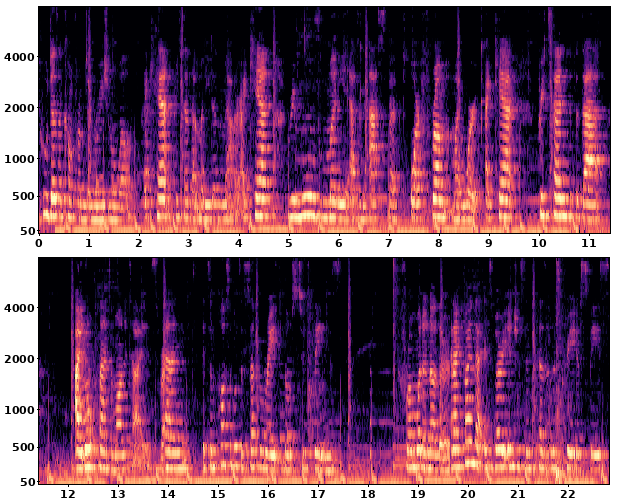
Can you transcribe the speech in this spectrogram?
who doesn't come from generational wealth, I can't pretend that money doesn't matter. I can't remove money as an aspect or from my work. I can't pretend that I don't plan to monetize. Right? And it's impossible to separate those two things from one another. And I find that it's very interesting because in this creative space,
